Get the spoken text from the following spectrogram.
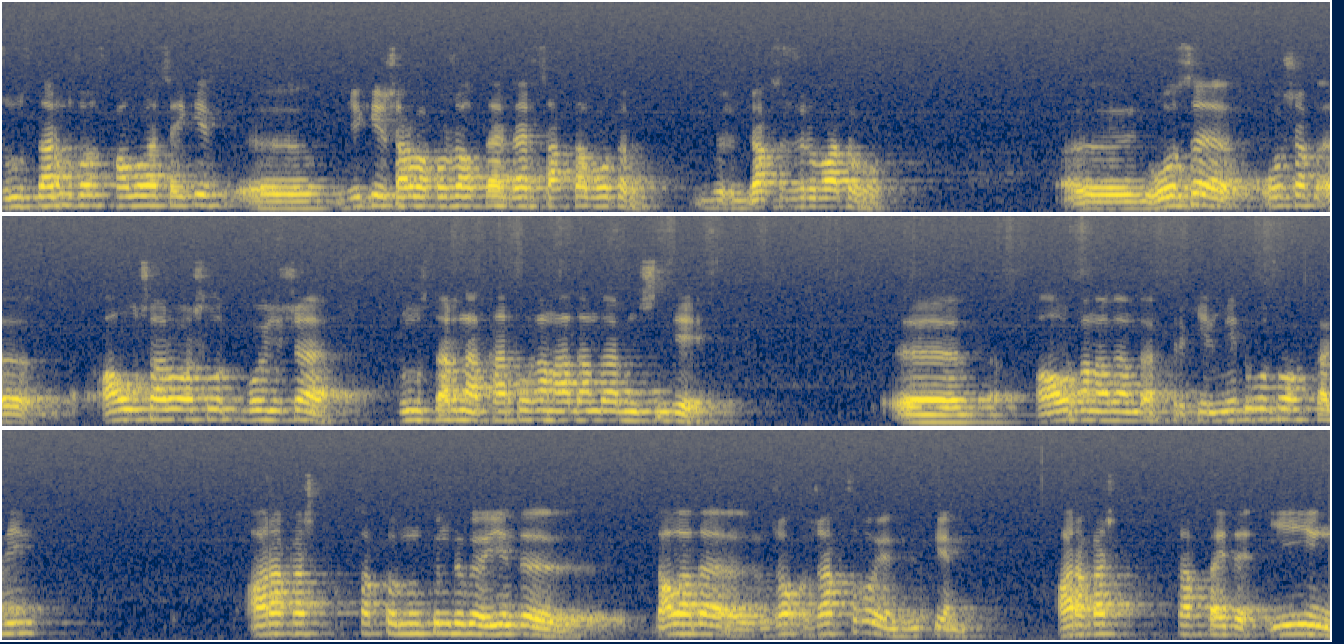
жұмыстарымыз осы қаулыға сәйкес жеке шаруа қожалықтары бәрі сақтап отыр жақсы жүріп жатыр ол. Осы ошақ э, ауыл шаруашылық бойынша жұмыстарына тартылған адамдардың ішінде э, ауырған адамдар тіркелмеді осы уақытқа дейін. Арақашықтық сақтау мүмкіндігі енді далада жақсы ғой енді үлкен. Арақашықтық сақтайды ең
